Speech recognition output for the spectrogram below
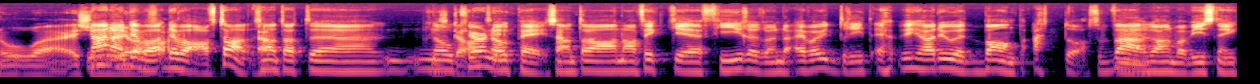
noe? eh, Ikke Nei, nei, det var, det var avtale. Sant? At, uh, no care, no pay. Sant? Og når han fikk eh, fire runder Jeg var jo drit... Jeg, vi hadde jo et barn på ett år, så hver Mm. gang det var visning,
